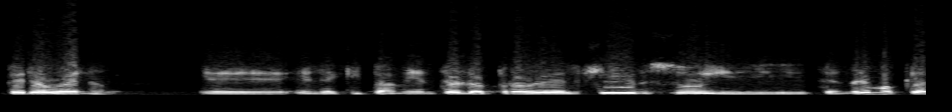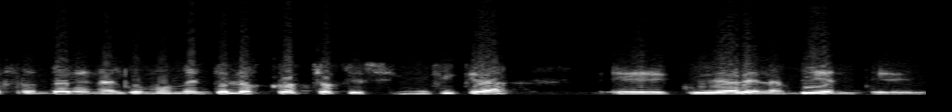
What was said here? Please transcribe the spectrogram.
pero bueno, eh, el equipamiento lo provee el GIRSU y tendremos que afrontar en algún momento los costos que significa eh, cuidar el ambiente.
